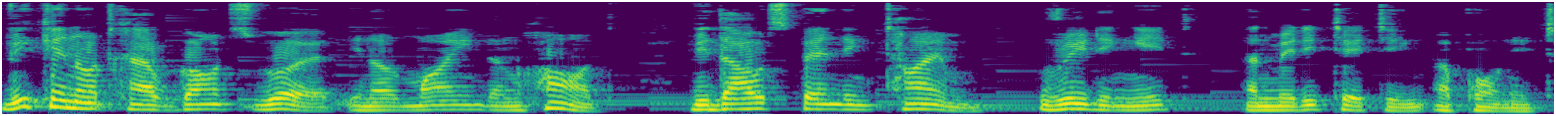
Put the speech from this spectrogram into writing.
We cannot have God's Word in our mind and heart without spending time reading it and meditating upon it.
